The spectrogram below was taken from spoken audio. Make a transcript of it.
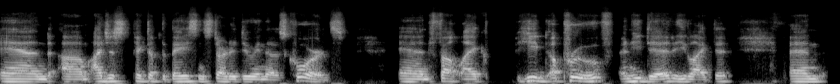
and um, I just picked up the bass and started doing those chords, and felt like he'd approve, and he did. He liked it, and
